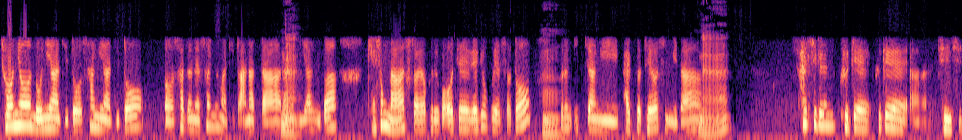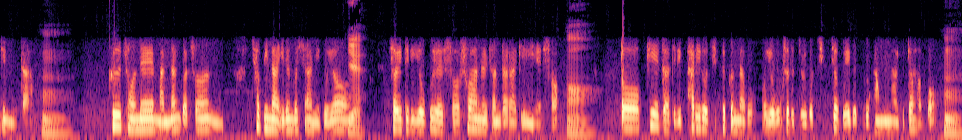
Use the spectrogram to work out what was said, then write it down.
전혀 논의하지도 상의하지도 어, 사전에 설명하지도 않았다라는 네. 이야기가 계속 나왔어요. 그리고 어제 외교부에서도 음. 그런 입장이 발표되었습니다. 네. 사실은 그게 그게 아, 진실입니다. 음. 그 전에 만난 것은 협의나 이런 것이 아니고요. 예. 저희들이 요구해서 소환을 전달하기 위해서 어. 또 피해자들이 8.15 집회 끝나고 요구서를 들고 직접 외교부로 방문하기도 하고 음.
